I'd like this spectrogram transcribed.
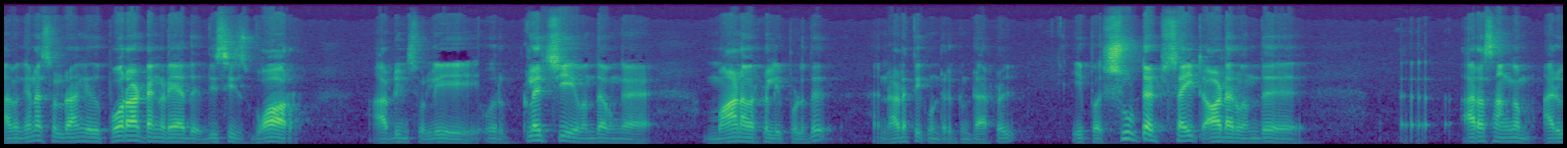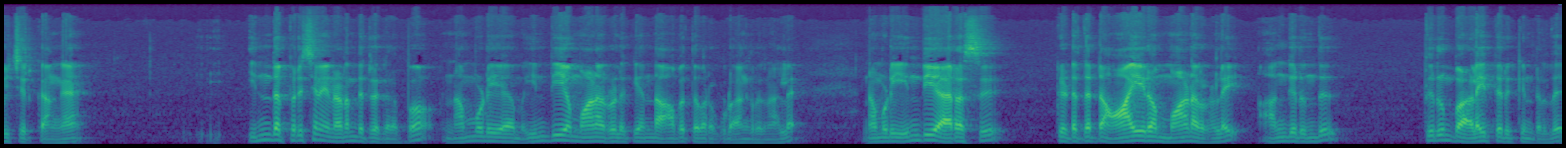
அவங்க என்ன சொல்கிறாங்க இது போராட்டம் கிடையாது. திஸ் இஸ் வார் அப்படின்னு சொல்லி ஒரு கிளர்ச்சியை வந்து அவங்க மாணவர்கள் இப்பொழுது நடத்தி கொண்டிருக்கின்றார்கள். இப்போ ஷூட்டட் சைட் ஆர்டர் வந்து அரசாங்கம் அறிவிச்சிருக்காங்க. இந்த பிரச்சனை நடந்துட்டு இருக்கிறப்போ நம்முடைய இந்திய மாணவர்களுக்கு எந்த ஆபத்து வரக்கூடாதுங்கிறதுனால நம்முடைய இந்திய அரசு கிட்டத்தட்ட ஆயிரம் மாணவர்களை அங்கிருந்து திரும்ப அழைத்திருக்கின்றது.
